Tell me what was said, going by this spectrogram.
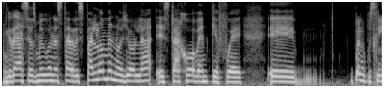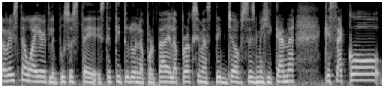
Gracias, muy buenas tardes. Paloma Noyola, esta joven que fue, eh, bueno, pues que la revista Wired le puso este, este título en la portada de la próxima Steve Jobs es mexicana, que sacó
